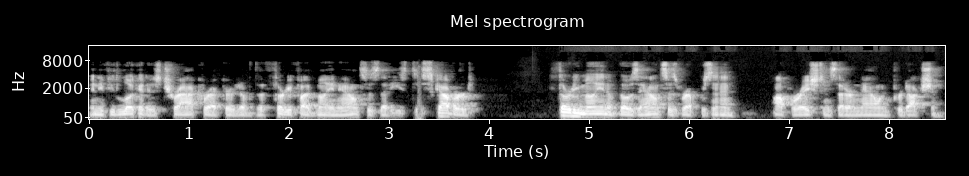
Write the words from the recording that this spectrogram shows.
And if you look at his track record of the 35 million ounces that he's discovered, 30 million of those ounces represent operations that are now in production.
